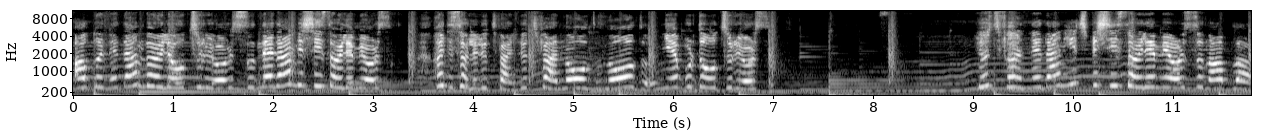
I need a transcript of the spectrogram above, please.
Abla neden böyle oturuyorsun? Neden bir şey söylemiyorsun? Hadi söyle lütfen lütfen ne oldu ne oldu? Niye burada oturuyorsun? Lütfen neden hiçbir şey söylemiyorsun abla?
